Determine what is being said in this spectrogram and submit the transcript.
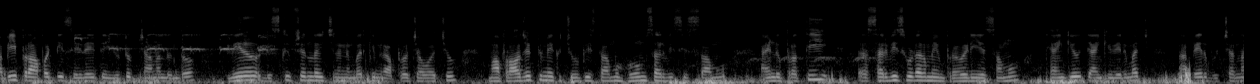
అభి ప్రాపర్టీస్ ఏదైతే యూట్యూబ్ ఛానల్ ఉందో మీరు డిస్క్రిప్షన్లో ఇచ్చిన నెంబర్కి మీరు అప్రోచ్ అవ్వచ్చు. మా ప్రాజెక్ట్ మీకు చూపిస్తాము హోమ్ సర్వీస్ ఇస్తాము అండ్ ప్రతి సర్వీస్ కూడా మేము ప్రొవైడ్ చేస్తాము. Thank you thank you very much నా పేరు Buchanna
